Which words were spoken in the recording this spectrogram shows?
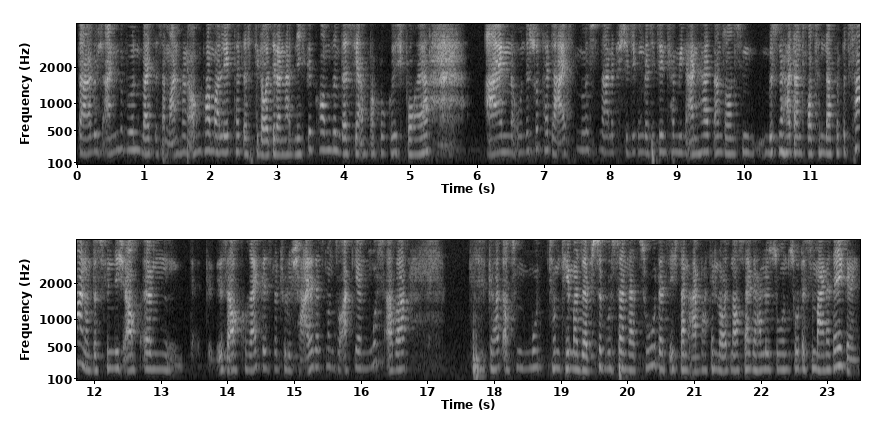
dadurch angewöhnt, weil ich das am Anfang auch ein paar Mal erlebt habe, dass die Leute dann halt nicht gekommen sind, dass sie einfach wirklich vorher eine Unterschrift halt leisten müssen, eine Bestätigung, dass sie den Termin einhalten, ansonsten müssen halt dann trotzdem dafür bezahlen. Und das finde ich auch, ähm, ist auch korrekt, ist natürlich schade, dass man so agieren muss, aber das gehört auch zum, zum Thema Selbstbewusstsein dazu, dass ich dann einfach den Leuten auch sage, hallo so und so, das sind meine Regeln.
